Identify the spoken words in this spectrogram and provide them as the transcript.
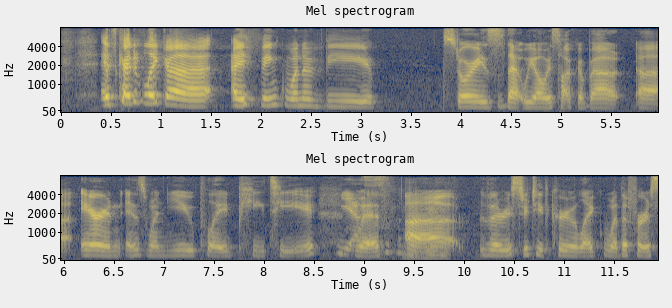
it's kind of like a i think one of the stories that we always talk about uh, aaron is when you played pt Yes. with uh, the rooster teeth crew like with the first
